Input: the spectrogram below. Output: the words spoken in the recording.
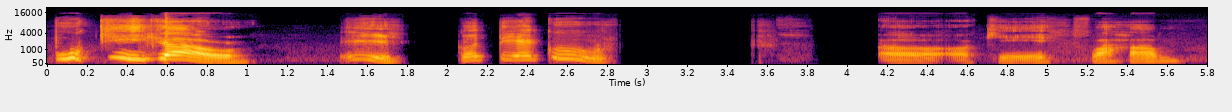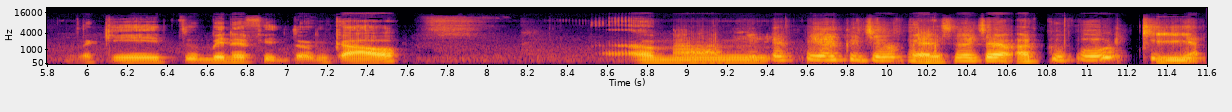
Puki kau. Eh, kotik aku. Oh, okay. Faham. Okay, itu benefit untuk kau. Um, Ha, dia kata aku comel. So macam aku pun okey.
